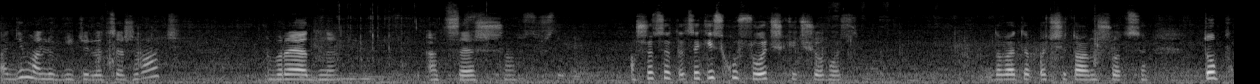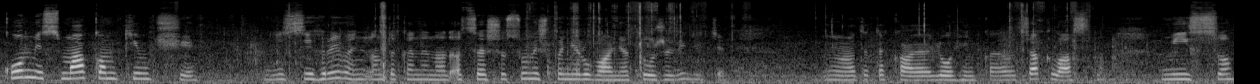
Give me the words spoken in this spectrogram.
А Діма любитель це жрати вредне. А це що? А що це? Це якісь кусочки чогось. Давайте почитаємо, що це. Топ-комі маком кімчі. 200 гривень, нам таке не треба. А це що суміш панірування теж, видите? Це така легенькая. Оця класна. Місо,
